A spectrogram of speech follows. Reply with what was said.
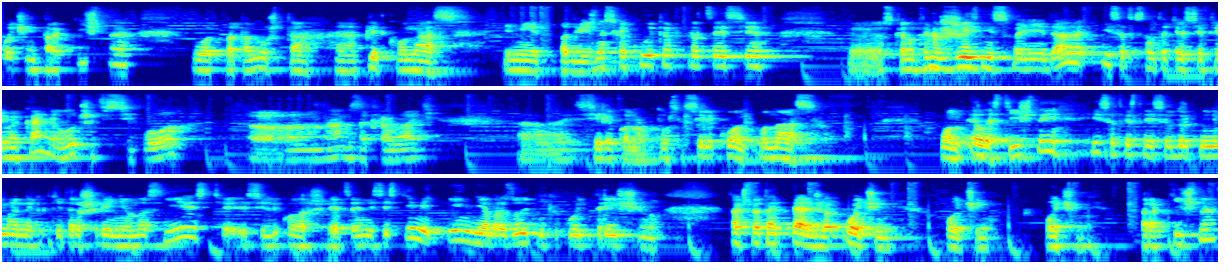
очень практично, вот, потому что плитка у нас имеет подвижность какую-то в процессе, скажем так, жизни своей, да, и, соответственно, вот эти все примыкания лучше всего нам закрывать силиконом, потому что силикон у нас он эластичный, и, соответственно, если вдруг минимальные какие-то расширения у нас есть, э, силикон расширяется вместе с ними и не образует никакую трещину. Так что это, опять же, очень-очень-очень практично.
